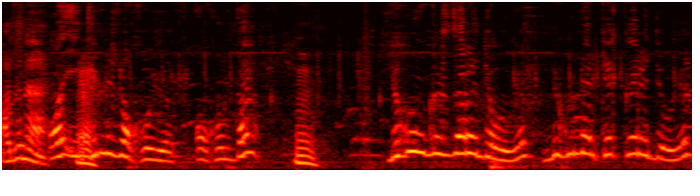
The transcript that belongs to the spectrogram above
Adı ne? O ikimiz okuyoruz okulda. Hı. Bir gün kızlara doğuyor, bir gün erkeklere doğuyor.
